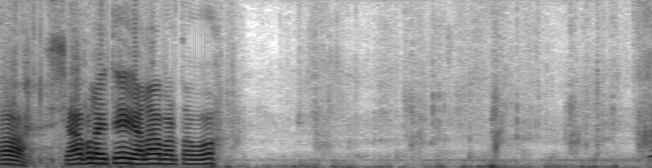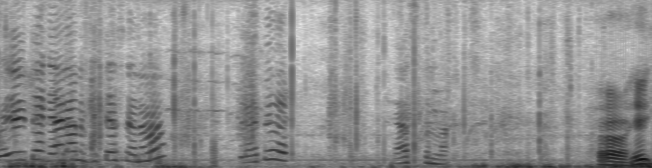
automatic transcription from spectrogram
ఆ, చేపలు అయితే ఎలా పడతావో రొయ్య అయితే గేలానికి కుట్టేసాను ఇప్పుడైతే వేస్తున్నా ఏయ్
